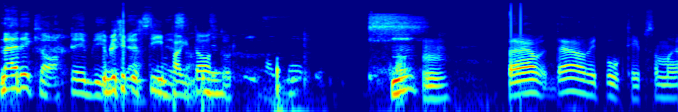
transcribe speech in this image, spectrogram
Nej, det är klart. Det blir, Det blir typ en steampunk-dator. Mm. Mm. Där, är, där har vi ett boktips om man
